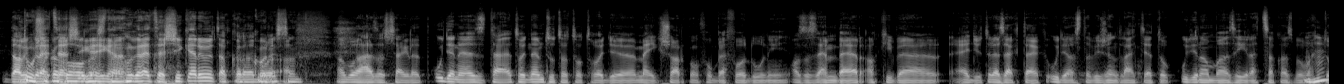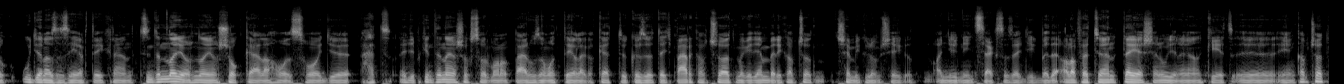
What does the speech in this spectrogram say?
De amikor egyszer, siker, igen, amikor egyszer sikerült, akkor, akkor abból, a, abból házasság lett. Ugyanez, tehát, hogy nem tudhatod, hogy melyik sarkon fog befordulni az az ember, akivel együtt rezektek, ugyanazt a vision látjátok, ugyanabban az élet életszakaszban uh-huh. vagytok, ugyanaz az értékrend. Szerintem nagyon-nagyon sok kell ahhoz, hogy hát egyébként nagyon sokszor vannak párhuzamot tényleg a kettő között, egy párkapcsolat, meg egy emberi kapcsolat, semmi különbség, annyi, hogy nincs szex az egyikbe, de alapvetően teljesen ugyanolyan két ö, ilyen kapcsolat,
